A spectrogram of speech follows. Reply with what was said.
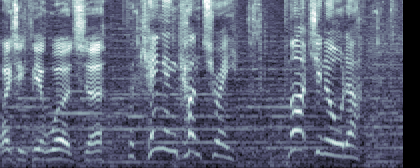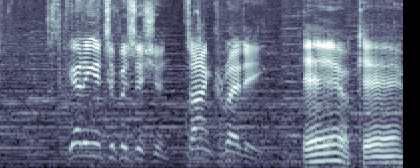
Waiting for your words, sir. For king and country. Marching order. Getting into position. Tank ready. Ok, ok,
